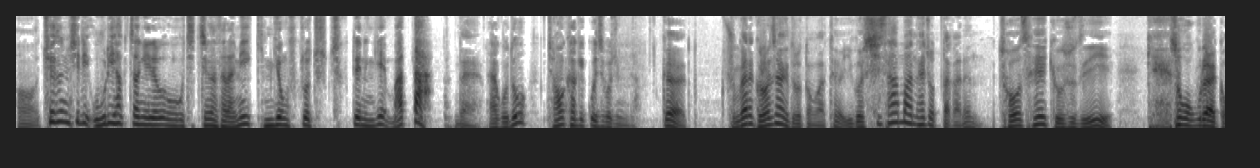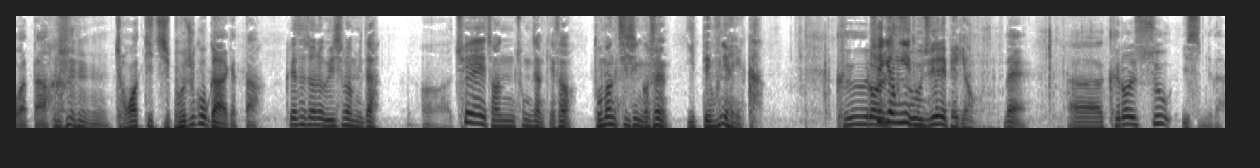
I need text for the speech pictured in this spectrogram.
어, 최순실이 우리 학장이라고 지칭한 사람이 김경숙으로 추측되는 게 맞다. 네. 라고도 정확하게 꼬집어줍니다. 그 중간에 그런 생각이 들었던 것 같아요. 이거 시사만 해줬다가는 저 세 교수들이 계속 억울해할 것 같다. 정확히 짚어주고 가야겠다. 그래서 저는 의심합니다. 어, 최 전 총장께서 도망치신 것은 이 때문이 아닐까. 최경희 수- 도주의 배경. 네. 아, 그럴 수 있습니다.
